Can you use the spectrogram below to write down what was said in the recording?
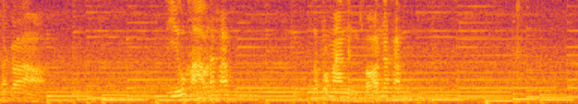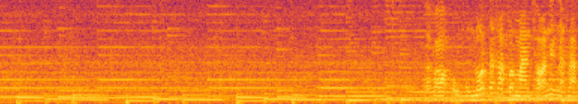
แล้วก็ซีอิ๊วขาวนะครับ สักประมาณหนึ่งช้อนนะครับ แล้วก็ผงปรุงรสนะครับ ประมาณช้อนหนึ่งนะครับ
